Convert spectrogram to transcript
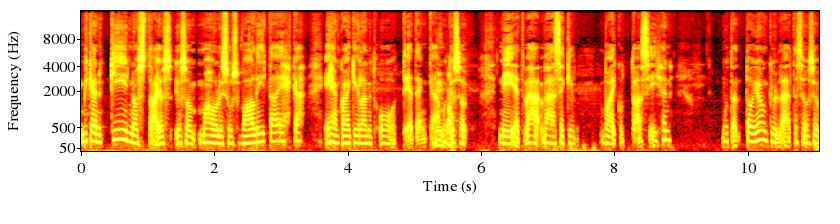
mikä nyt kiinnostaa, jos, jos on mahdollisuus valita ehkä. Eihän kaikilla nyt ole tietenkään, Niinpä. mutta jos on niin, että vähän, vähän sekin vaikuttaa siihen. Mutta toi on kyllä, että se on se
